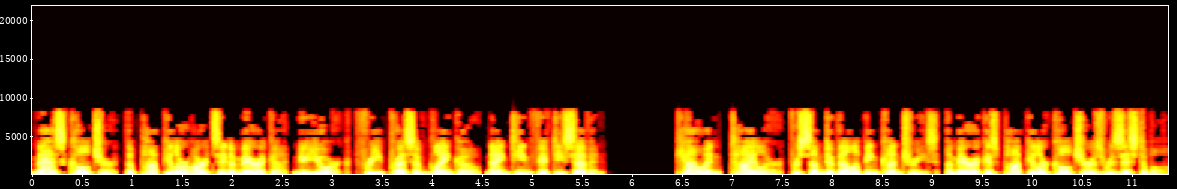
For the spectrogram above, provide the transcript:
Mass Culture, The Popular Arts in America, New York, Free Press of Glencoe, 1957. Cowen, Tyler, For Some Developing Countries, America's Popular Culture is Resistible.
